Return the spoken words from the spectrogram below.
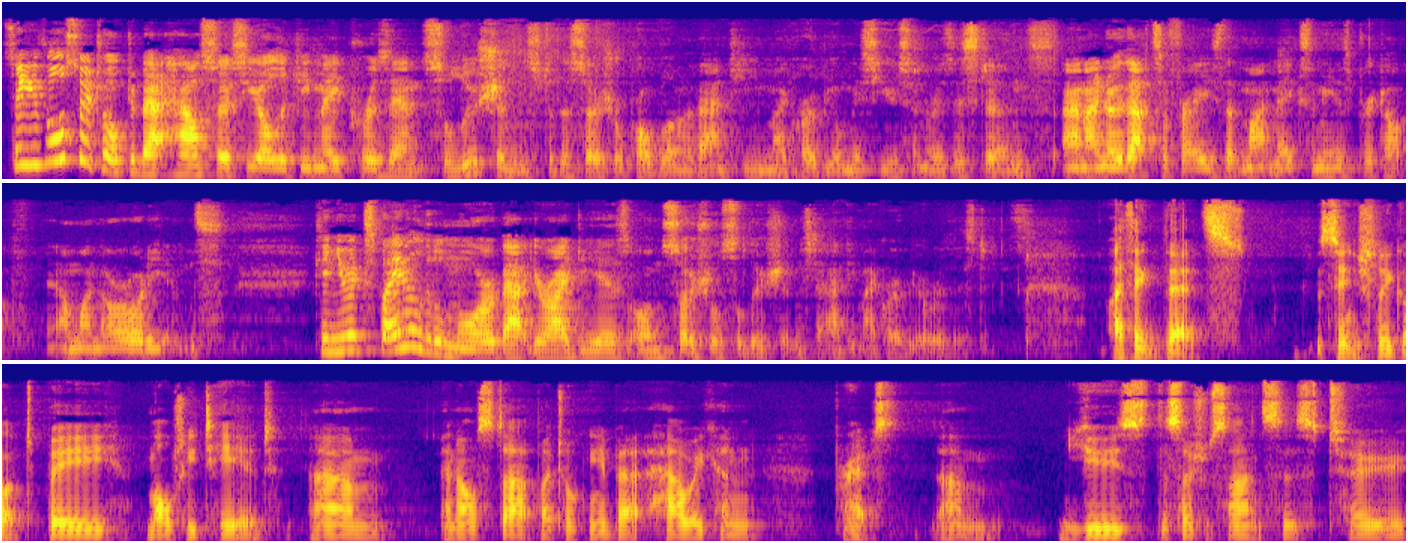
So, you've also talked about how sociology may present solutions to the social problem of antimicrobial misuse and resistance, and I know that's a phrase that might make some ears prick up among our audience. Can you explain a little more about your ideas on social solutions to antimicrobial resistance? I think that's essentially got to be multi tiered, um, and I'll start by talking about how we can perhaps um, use the social sciences to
